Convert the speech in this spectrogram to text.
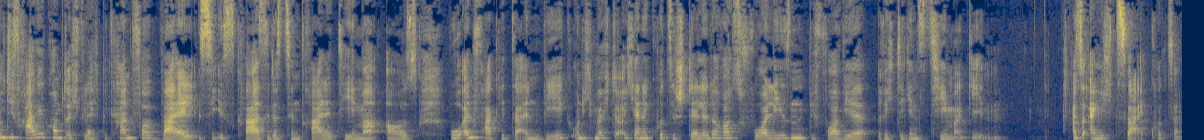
Und die Frage kommt euch vielleicht bekannt vor, weil sie ist quasi das zentrale Thema aus Wo ein fackelt da ein Weg? Und ich möchte euch eine kurze Stelle daraus vorlesen, bevor wir richtig ins Thema gehen. Also eigentlich zwei kurze.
